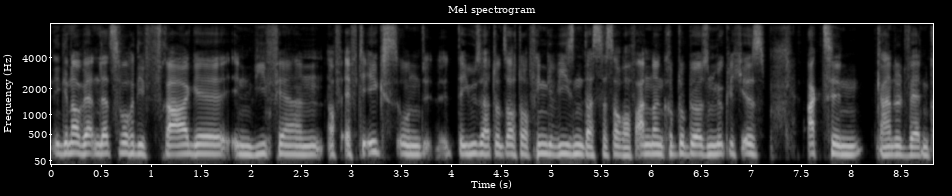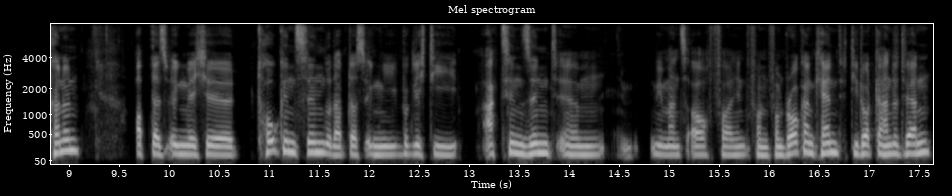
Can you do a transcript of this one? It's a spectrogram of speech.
Genau, wir hatten letzte Woche die Frage, inwiefern auf FTX und der User hat uns auch darauf hingewiesen, dass das auch auf anderen Kryptobörsen möglich ist, Aktien gehandelt werden können. Ob das irgendwelche Tokens sind oder ob das irgendwie wirklich die Aktien sind, ähm, wie man es auch von, von, von Brokern kennt, die dort gehandelt werden.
